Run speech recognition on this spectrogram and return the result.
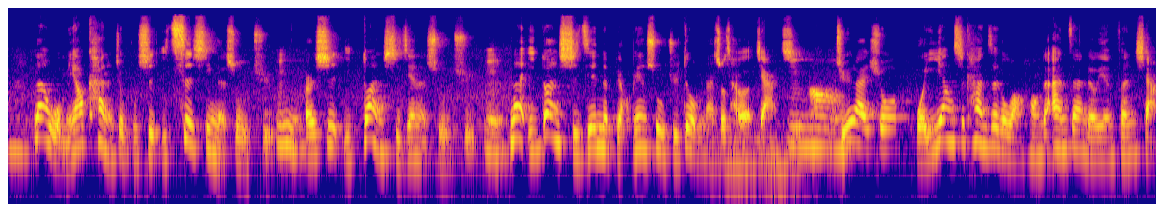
嗯，那我们要看的就不是一次性的数据，嗯，而是一段时间的数据，嗯，那一段时间的表面数据对我们来说才会有价值。嗯，举例来说，我一样是看这个网红的按赞、留言、分享，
